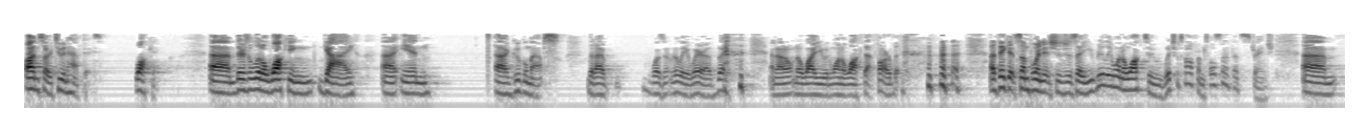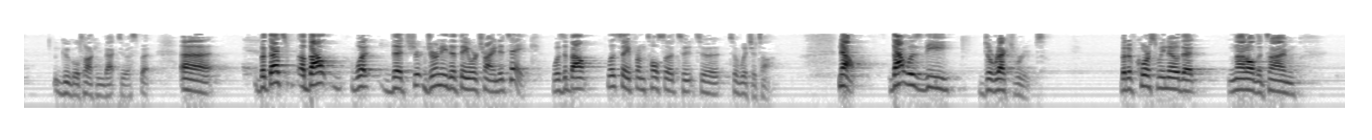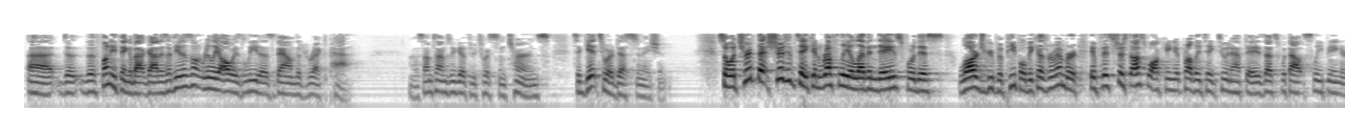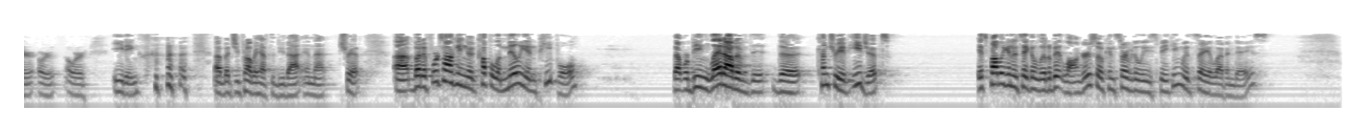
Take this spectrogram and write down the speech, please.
Oh, I'm sorry, two and a half days. Walking. Um, there's a little walking guy uh, in uh, Google Maps that I wasn't really aware of, but and I don't know why you would want to walk that far, but I think at some point it should just say, "You really want to walk to Wichita from Tulsa?" That's strange. Um, Google talking back to us, but uh, but that's about what the journey that they were trying to take was about. Let's say from Tulsa to to, to Wichita. Now that was the direct route, but of course we know that not all the time uh, the, the funny thing about God is that He doesn't really always lead us down the direct path. Uh, sometimes we go through twists and turns to get to our destination. So, a trip that should have taken roughly 11 days for this large group of people, because remember, if it's just us walking, it'd probably take two and a half days. That's without sleeping or, or, or eating. uh, but you probably have to do that in that trip. Uh, but if we're talking a couple of million people that were being led out of the, the country of Egypt, it's probably going to take a little bit longer, so conservatively speaking, we'd say 11 days.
